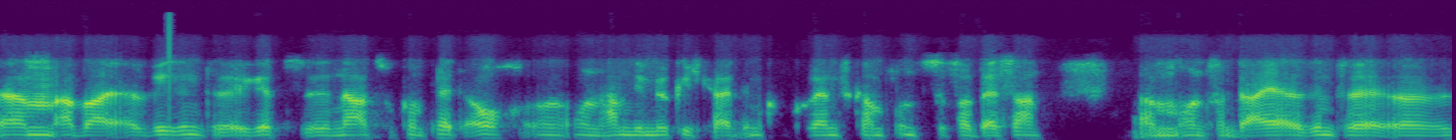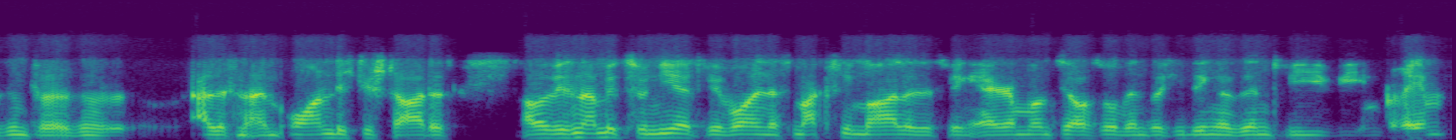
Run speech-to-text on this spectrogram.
Ähm, aber wir sind äh, jetzt nahezu komplett auch und haben die Möglichkeit, im Konkurrenzkampf uns zu verbessern. Ähm, und von daher sind wir, sind wir, alles in allem ordentlich gestartet. Aber wir sind ambitioniert. Wir wollen das Maximale. Deswegen ärgern wir uns ja auch so, wenn solche Dinge sind wie, wie in Bremen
